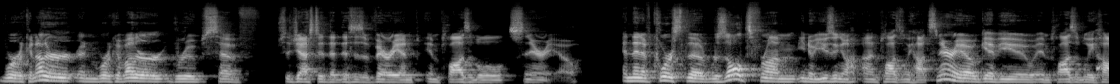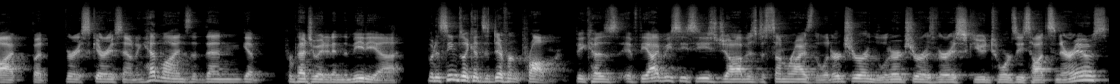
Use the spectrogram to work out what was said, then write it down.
work and other and work of other groups have suggested that this is a very un- implausible scenario. And then, of course, the results from you know using an implausibly hot scenario give you implausibly hot but very scary sounding headlines that then get perpetuated in the media. But it seems like it's a different problem because if the IPCC's job is to summarize the literature and the literature is very skewed towards these hot scenarios,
